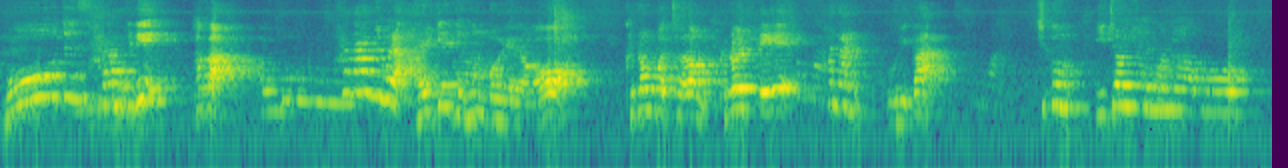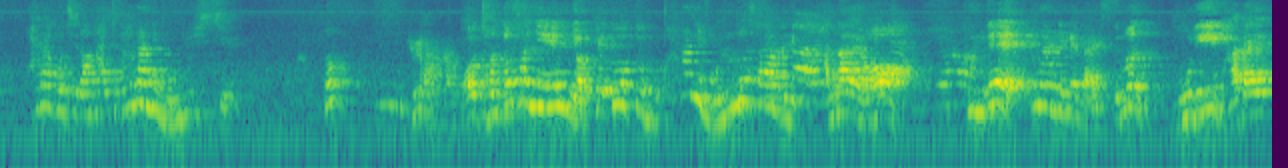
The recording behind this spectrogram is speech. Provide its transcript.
모든 사람들이 봐봐 하나님을 알게 되는 거예요. 그런 것처럼 그럴 때 하나님 우리가 지금 이정희 할머니하고 할아버지랑 아직 하나님 모르시지? 나고. 어, 전도사님 옆에도 또 하나님 모르는 사람들이 많아요. 근데 하나님의 말씀은 물이 바다에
